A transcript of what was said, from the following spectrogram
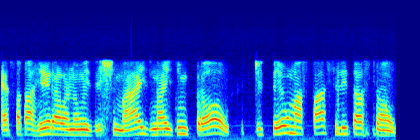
Essa barreira ela não existe mais, mas em prol de ter uma facilitação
